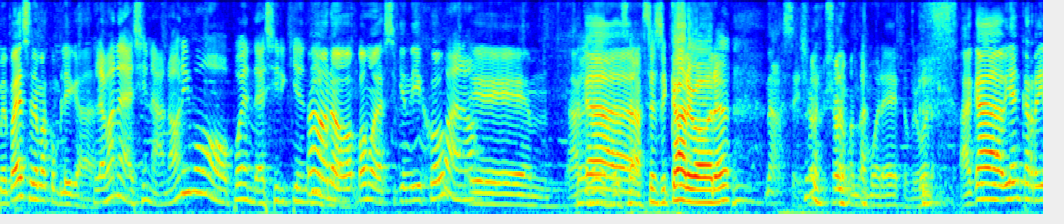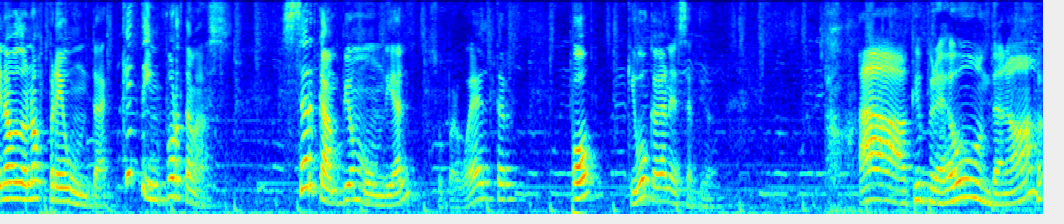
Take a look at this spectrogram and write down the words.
me parece la más complicada. ¿La van a decir anónimo o pueden decir quién No, dijo? no, vamos a decir quién dijo. Bueno. Eh, O sea, acá. hacerse cargo ahora. No sé, yo, yo lo mando a muere esto, pero bueno. Acá Bianca Reinaudo nos pregunta: ¿Qué te importa más? ¿Ser campeón mundial, Super Welter, o que Boca gane el séptimo? Ah, qué pregunta, ¿no?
